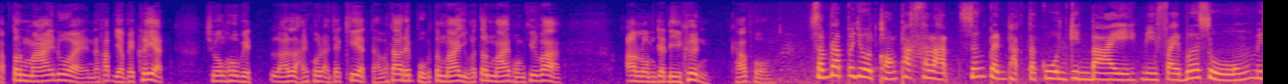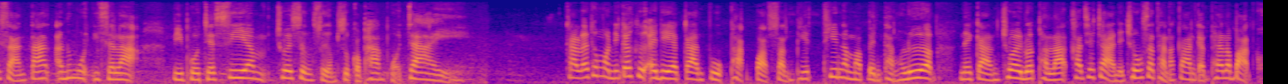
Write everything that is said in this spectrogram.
กับต้นไม้ด้วยนะครับ อย่าไปเครียดช่วงโควิดหลายๆคนอาจจะเครียด แต่ว่าถ้าได้ปลูกต้นไม้อยู่กับต้นไม้ ผมคิดว่าอารมณ์จะดีขึ้นครับผม สำหรับประโยชน์ของผักสลัด ซึ่งเป็นผักตระกูลกินใบ มีไฟเบอร์สูง มีสารต้านอนุมูลอิสระ มีโพแทสเซียม ช่วยส่งเสริมสุขภาพหัวใจค่ะและทั้งหมดนี้ก็คือไอเดียการปลูกผักปลอดสารพิษที่นำมาเป็นทางเลือก ในการช่วยลดภาระค่าใช้จ่ายในช่วงสถานการณ์การแพร่ระบาดโค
